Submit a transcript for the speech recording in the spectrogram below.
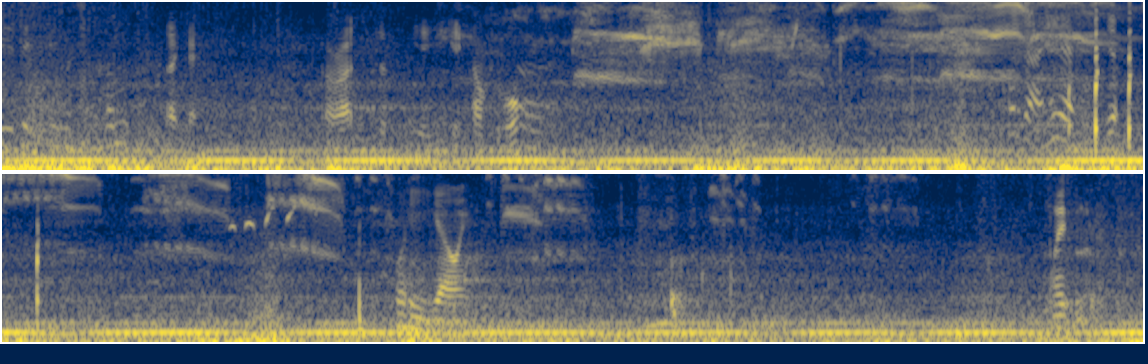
be a bit too much of a hump. Okay. Alright, just you, you get comfortable. What about here? Yep. Where are you going? Away from the.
